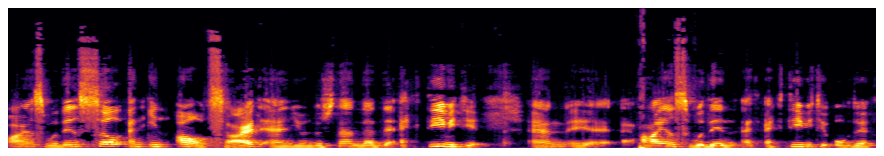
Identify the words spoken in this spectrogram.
ions within cell and in outside. And you understand that the activity and uh, ions within activity of the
